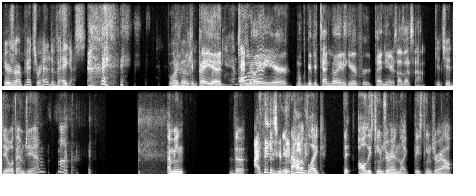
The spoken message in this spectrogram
here's our pitch. We're headed to Vegas." Want to go? We can pay you ten million a a year. We'll give you ten million a year for ten years. How's that sound? Get you a deal with MGM? Come on. I mean, the I think the, he's gonna the be a amount of like that all these teams are in, like these teams are out.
